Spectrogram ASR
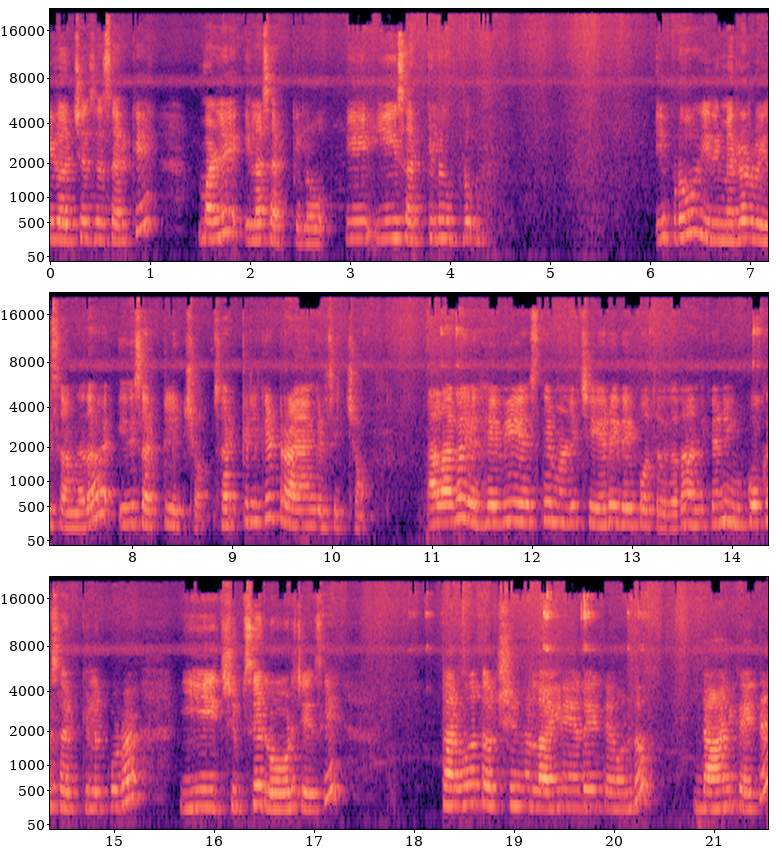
ఇది వచ్చేసేసరికి మళ్ళీ ఇలా సర్కిల్. ఈ ఈ సర్కిల్ ఇప్పుడు ఇప్పుడు ఇది మిర్రర్ వేసాం కదా ఇది సర్కిల్ ఇచ్చాం. సర్కిల్కి ట్రయాంగిల్స్ ఇచ్చాం. అలాగే హెవీ వేస్తే మళ్ళీ చీర ఇదైపోతుంది కదా అందుకని ఇంకొక సర్కిల్ కూడా ఈ చిప్సే లోడ్ చేసి తర్వాత వచ్చిన లైన్ ఏదైతే ఉందో దానికైతే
